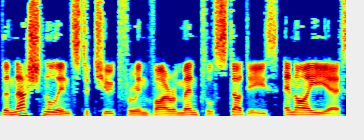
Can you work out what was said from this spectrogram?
The National Institute for Environmental Studies NIES,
